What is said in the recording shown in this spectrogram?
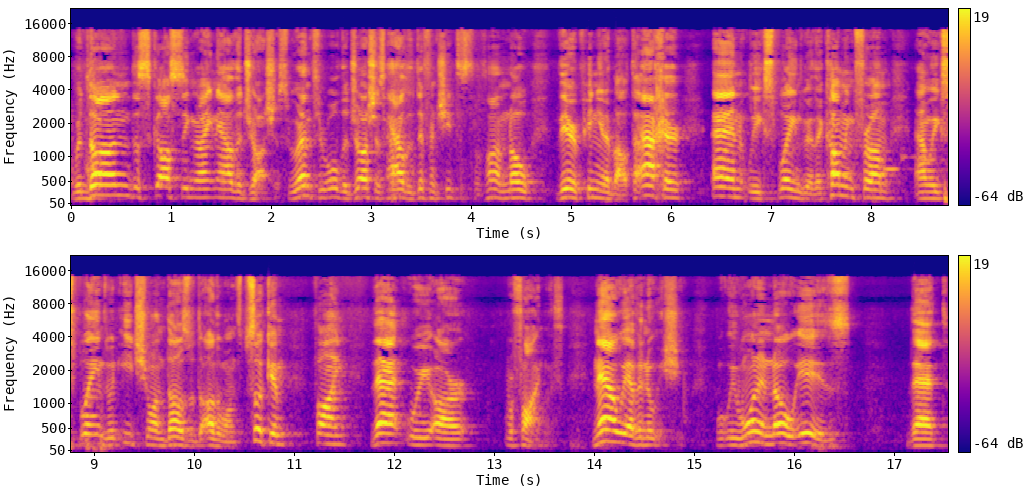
We're done discussing right now the Joshes. We went through all the Joshes, how the different Shitas of the know their opinion about the Acher, and we explained where they're coming from, and we explained what each one does with the other one's psukim. Fine, that we are we're fine with. Now we have a new issue. What we want to know is that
